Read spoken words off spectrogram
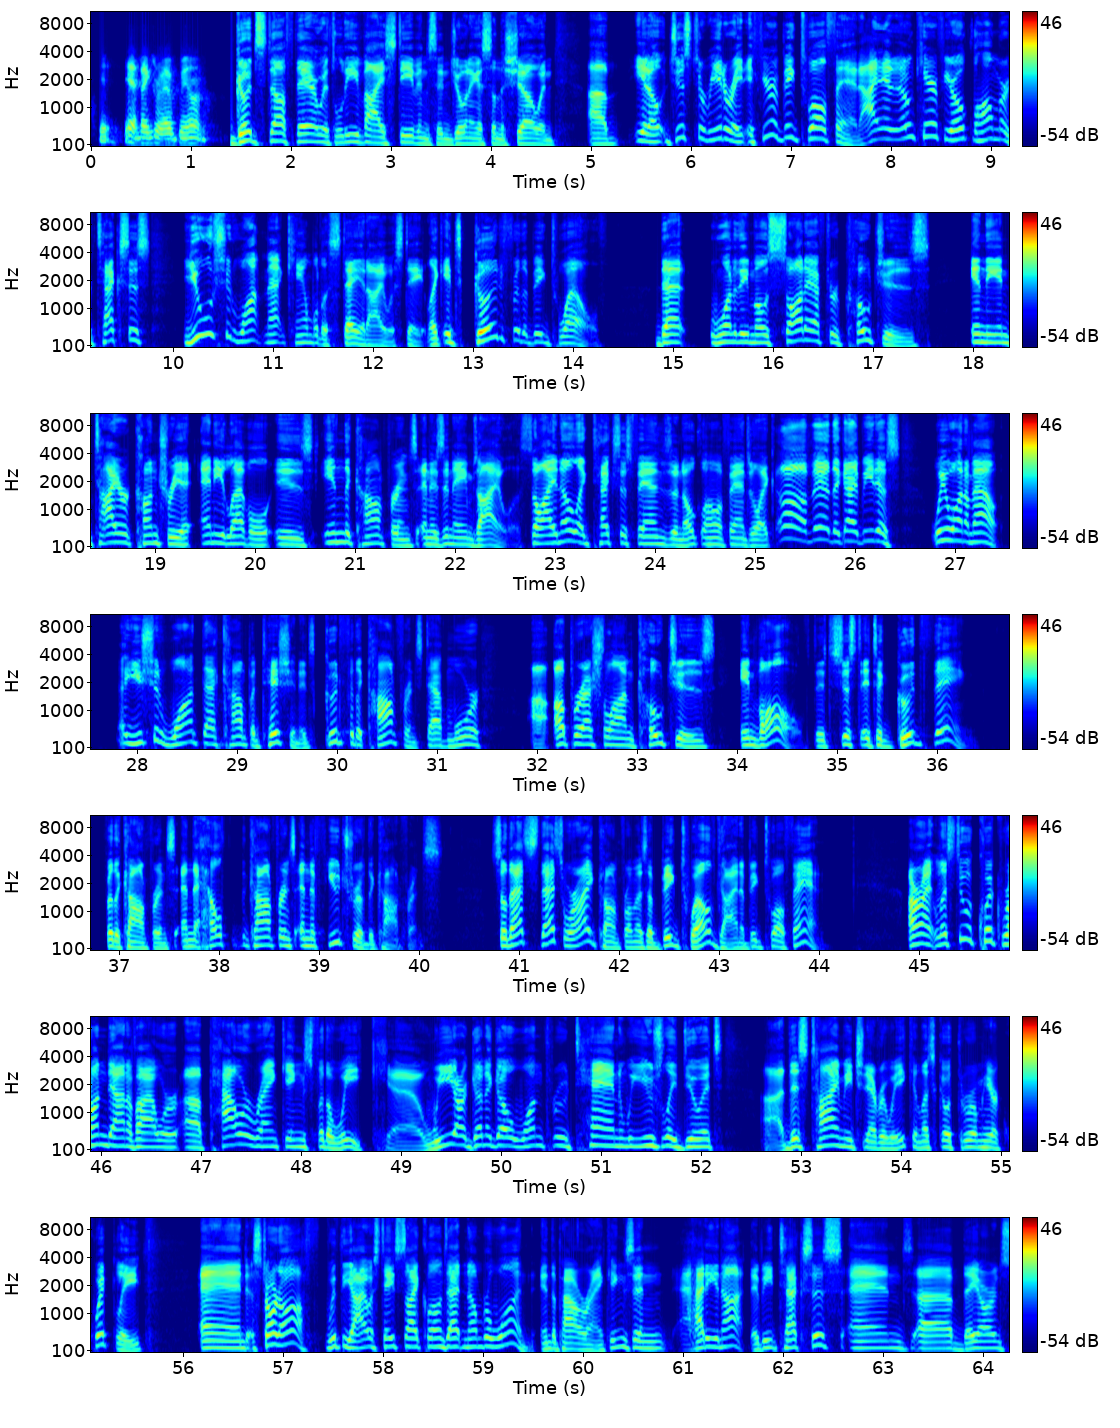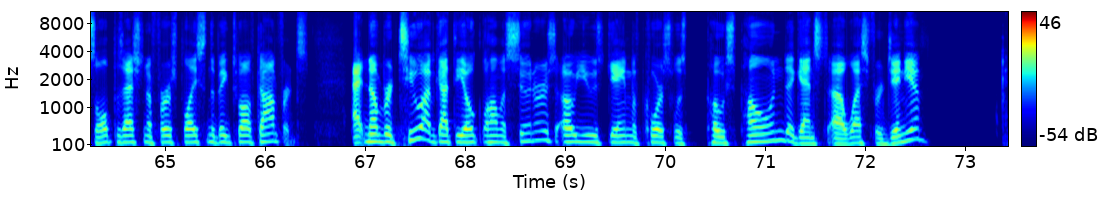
Yeah, thanks for having me on. Good stuff there with Levi Stevenson joining us on the show. And, uh, you know, just to reiterate, if you're a Big 12 fan, I, I don't care if you're Oklahoma or Texas, you should want Matt Campbell to stay at Iowa State. Like, it's good for the Big 12 that one of the most sought after coaches in the entire country at any level is in the conference and is in Ames, Iowa. So I know like Texas fans and Oklahoma fans are like, oh man, the guy beat us. We want him out. You should want that competition. It's good for the conference to have more uh, upper echelon coaches involved. It's just, it's a good thing for the conference and the health of the conference and the future of the conference. So that's that's where I come from as a Big 12 guy and a Big 12 fan. All right, let's do a quick rundown of our uh, power rankings for the week. Uh, we are going to go 1 through 10. We usually do it uh, this time each and every week. And let's go through them here quickly and start off with the Iowa State Cyclones at number one in the power rankings. And how do you not? They beat Texas, and uh, they are in sole possession of first place in the Big 12 Conference. At number two, I've got the Oklahoma Sooners. OU's game, of course, was postponed against uh, West Virginia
